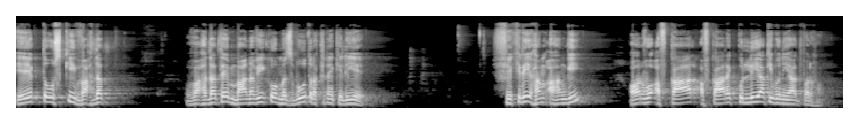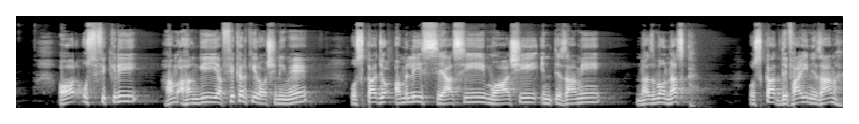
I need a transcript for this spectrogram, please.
ایک تو اس کی وحدت وحدت معنوی کو مضبوط رکھنے کے لیے۔ فکری ہم آہنگی اور وہ افکار افکار کلیہ کی بنیاد پر ہوں۔ اور اس فکری ہم آہنگی یا فکر کی روشنی میں اس کا جو عملی، سیاسی، معاشی، انتظامی نظم و نسق ہے۔ اس کا دفاعی نظام ہے،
